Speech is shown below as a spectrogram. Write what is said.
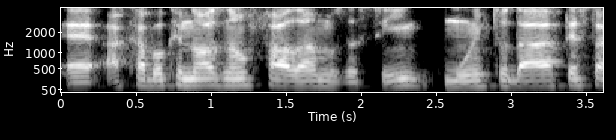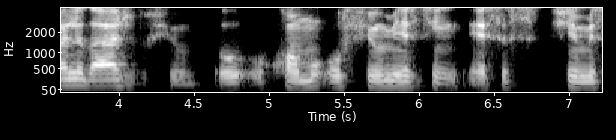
É, acabou que nós não falamos assim muito da textualidade do filme. O, o, como o filme, assim, esses filmes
